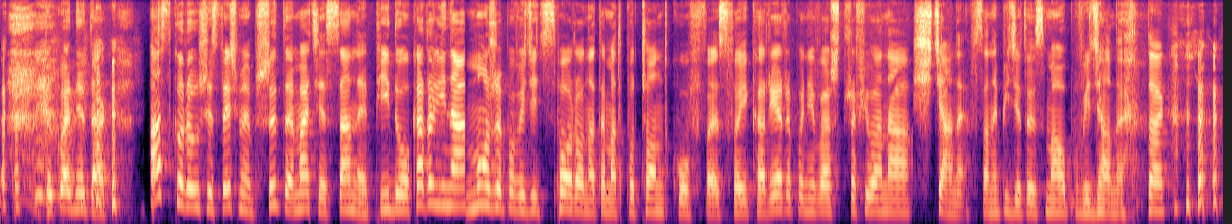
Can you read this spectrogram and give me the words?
dokładnie tak. A skoro już jesteśmy przy temacie sanepidu, Karolina może powiedzieć sporo na temat początków swojej kariery, ponieważ trafiła na ścianę w sanepidzie sanepidzie to jest mało powiedziane. Tak.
